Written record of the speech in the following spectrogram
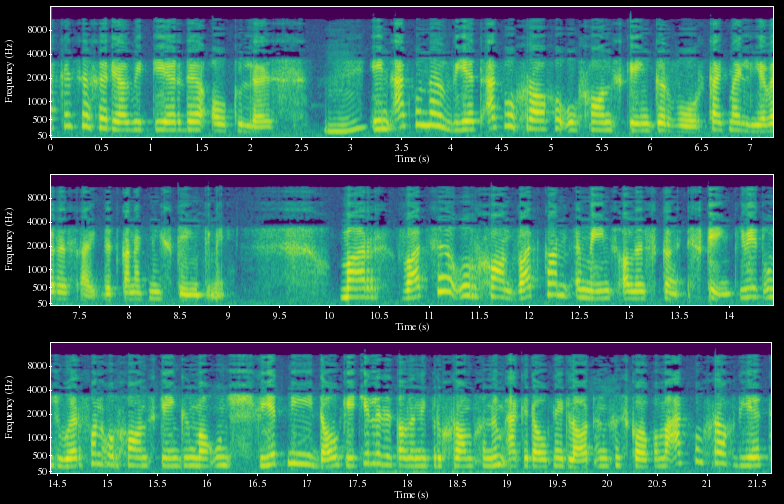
ek is 'n gerehabiliteerde alkolikus. Mm -hmm. En ek wil nou weet, ek wil graag 'n orgaanskenker word. Kyk my lewer is uit. Dit kan ek nie skenk nie. Maar wat se orgaan, wat kan 'n mens alles skenk? Jy weet ons hoor van orgaanskenking, maar ons weet nie dalk het julle dit al in die program genoem. Ek het dalk net laat ingeskakel, maar ek wil graag weet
